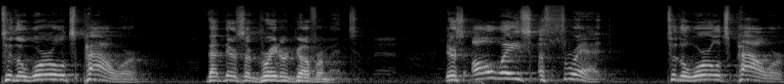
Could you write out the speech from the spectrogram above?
to the world's power that there's a greater government. There's always a threat to the world's power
